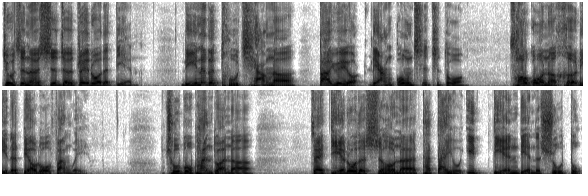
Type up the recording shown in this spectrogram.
就是呢死者坠落的点离那个土墙呢大约有两公尺之多，超过呢合理的掉落范围。初步判断呢。在跌落的时候呢，它带有一点点的速度，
